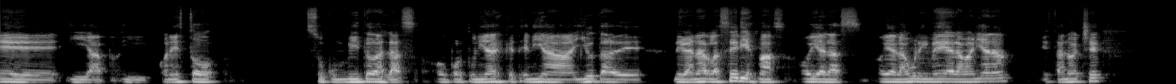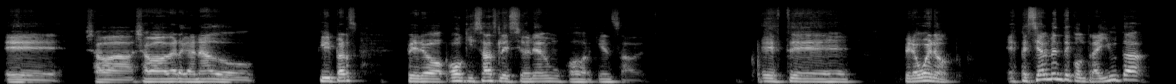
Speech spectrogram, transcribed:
eh, y, con esto sucumbí todas las oportunidades que tenía Utah de, ganar la serie. Es más, hoy a, las, hoy a la una y media de la mañana, esta noche, eh, ya, va, ya va a haber ganado Clippers, pero o quizás lesioné a algún jugador, quién sabe. Este, pero bueno, especialmente contra Utah,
